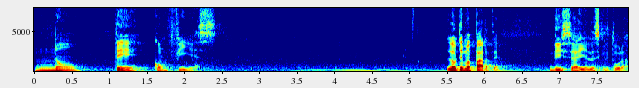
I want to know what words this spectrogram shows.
No te confíes. La última parte, dice ahí la escritura.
